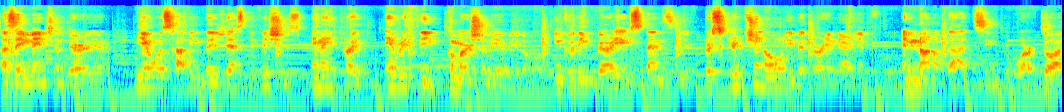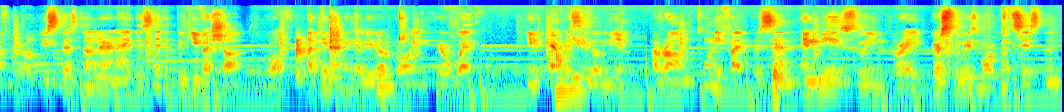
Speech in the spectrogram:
As I mentioned earlier, Mia was having digestive issues and I tried everything commercially available, including very expensive, prescription-only veterinarian food, and none of that seemed to work. So after all this test and learn, I decided to give a shot to raw food. I've been adding a little mm. raw in her wet food in every mm-hmm. single meal, around 25%, and Mia is doing great. Her stool is more consistent,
